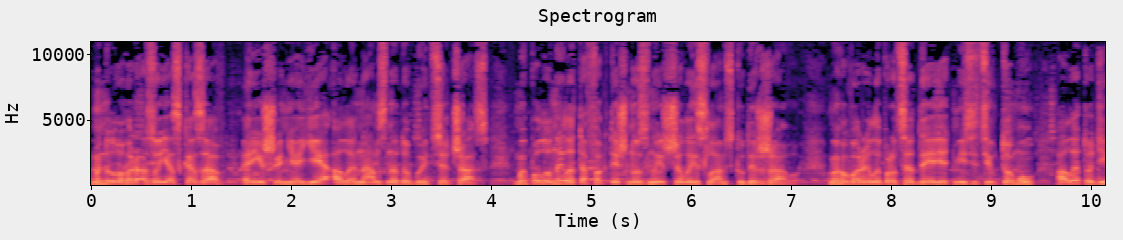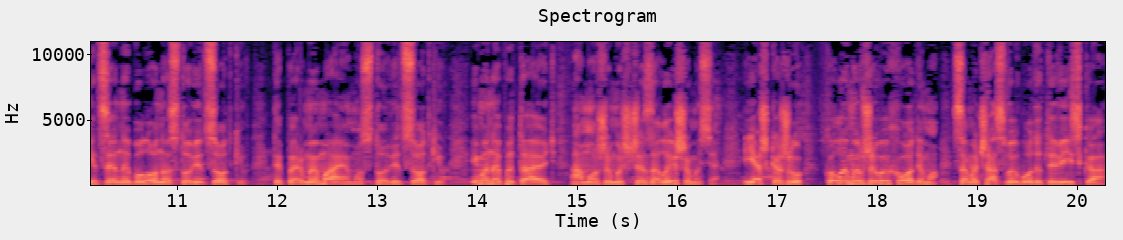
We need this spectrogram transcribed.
Минулого разу я сказав, рішення є, але нам знадобиться час. Ми полонили та фактично знищили ісламську державу. Ми говорили про це 9 місяців тому, але тоді це не було на 100%. Тепер ми маємо 100%. І мене питають: а може ми ще залишимося? Я ж кажу, коли ми вже виходимо, саме час виводити війська.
